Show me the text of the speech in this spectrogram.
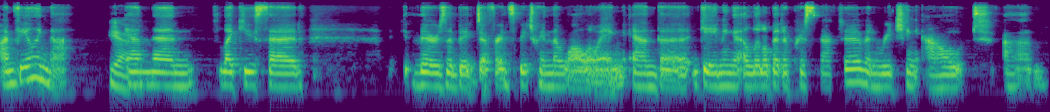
I'm feeling that. Yeah. And then like you said, there's a big difference between the wallowing and the gaining a little bit of perspective and reaching out um,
